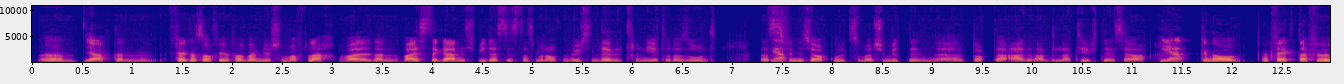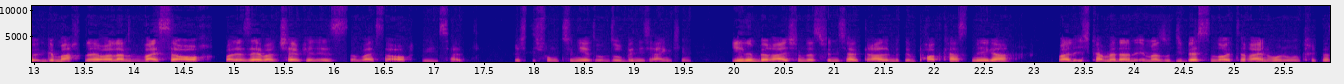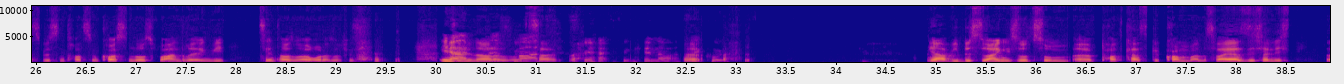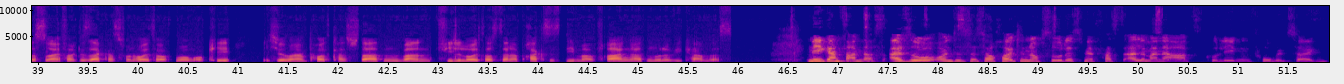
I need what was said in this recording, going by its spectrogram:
ähm, ja, dann fällt das auf jeden Fall bei mir schon mal flach, weil dann weiß der gar nicht, wie das ist, dass man auf dem höchsten Level trainiert oder so. Und das ja. finde ich auch gut, zum Beispiel mit dem äh, Dr. Adel Abdelatif, der ist ja auch ja. genau perfekt dafür gemacht, ne? weil dann weiß er auch, weil er selber ein Champion ist, dann weiß er auch, wie es halt richtig funktioniert. Und so bin ich eigentlich in jedem Bereich und das finde ich halt gerade mit dem Podcast mega, weil ich kann mir dann immer so die besten Leute reinholen und kriege das Wissen trotzdem kostenlos, wo andere irgendwie 10.000 Euro oder so für ja, Seminar oder so zahlen. Ja, genau, sehr ja. cool. Ja, wie bist du eigentlich so zum äh, Podcast gekommen? Weil es war ja sicher nicht, dass du einfach gesagt hast von heute auf morgen, okay, ich will mal einen Podcast starten. Waren viele Leute aus deiner Praxis, die immer Fragen hatten oder wie kam das? Nee, ganz anders. Also, und es ist auch heute noch so, dass mir fast alle meine Arztkollegen einen Vogel zeigen.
